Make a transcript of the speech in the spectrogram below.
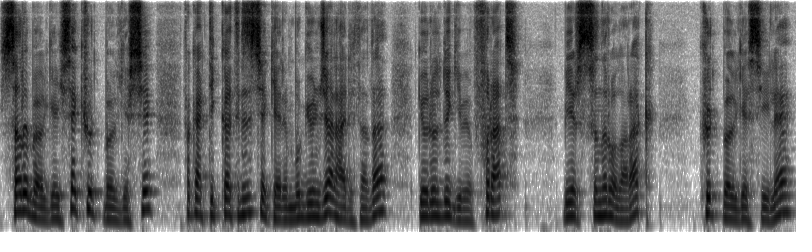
Sarı bölge ise Kürt bölgesi. Fakat dikkatinizi çekerim bu güncel haritada görüldüğü gibi Fırat bir sınır olarak Kürt bölgesiyle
